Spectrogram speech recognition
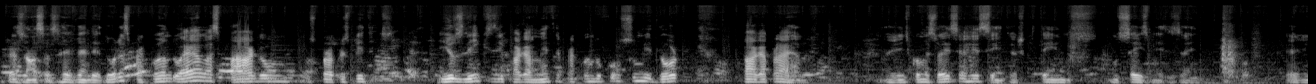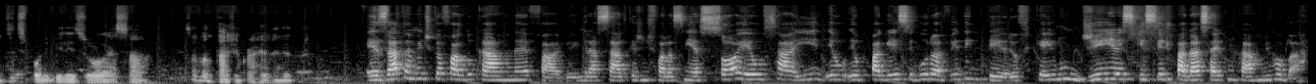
para as nossas revendedoras, para quando elas pagam os próprios pedidos. E os links de pagamento é para quando o consumidor paga para ela. A gente começou esse é recente, acho que tem uns, uns seis meses ainda. a gente disponibilizou essa, essa vantagem para a revendedora. Exatamente o que eu falo do carro, né, Fábio? Engraçado que a gente fala assim, é só eu sair, eu, eu paguei seguro a vida inteira. Eu fiquei um dia, esqueci de pagar, sair com o carro me roubar.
